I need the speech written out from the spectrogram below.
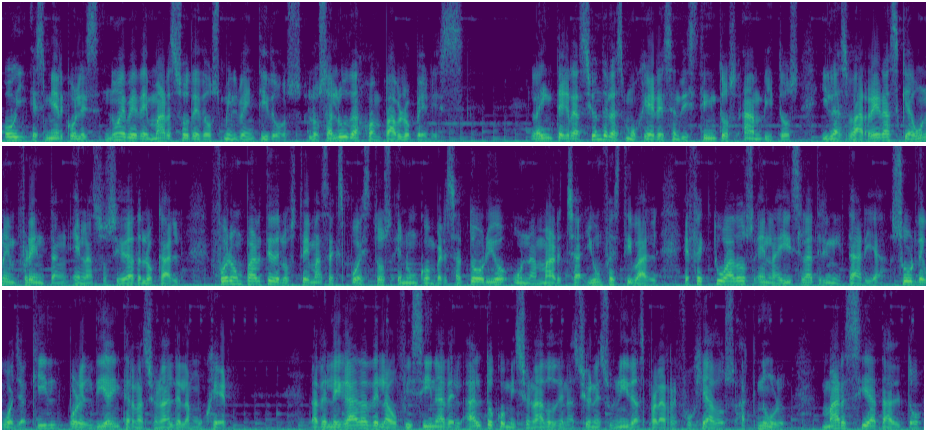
Hoy es miércoles 9 de marzo de 2022. Lo saluda Juan Pablo Pérez. La integración de las mujeres en distintos ámbitos y las barreras que aún enfrentan en la sociedad local fueron parte de los temas expuestos en un conversatorio, una marcha y un festival efectuados en la isla Trinitaria, sur de Guayaquil, por el Día Internacional de la Mujer. La delegada de la Oficina del Alto Comisionado de Naciones Unidas para Refugiados, ACNUR, Marcia Dalto,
